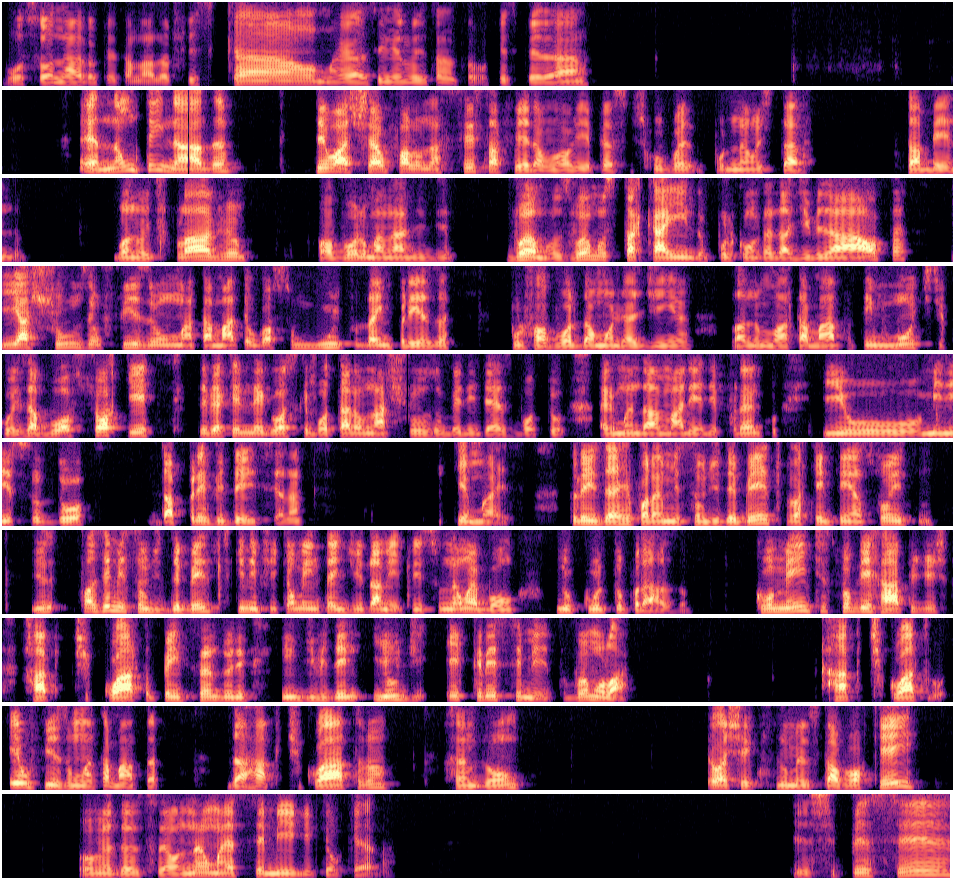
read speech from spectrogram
Bolsonaro pedalada fiscal, Magazine Luiza o que esperar. É, não tem nada. Se eu achar, eu falo na sexta-feira, Mauri. Peço desculpa por não estar sabendo. Boa noite, Flávio. Por favor, uma análise de. Vamos, vamos estar tá caindo por conta da dívida alta. E a Chus, eu fiz um mata-mata, eu gosto muito da empresa. Por favor, dá uma olhadinha lá no mata-mata. Tem um monte de coisa boa, só que teve aquele negócio que botaram na Chus, o BN10 botou a irmã da Maria de Franco e o ministro do da Previdência. Né? O que mais? 3R para emissão de debêntures, para quem tem ações. Fazer emissão de debêntures significa aumentar endividamento. Isso não é bom no curto prazo. Comente sobre Rapid, Rapid 4, pensando em dividend yield e crescimento. Vamos lá. Rapid 4, eu fiz um mata-mata da Rapid 4, Randon. Eu achei que os números estavam ok. Oh, meu Deus do céu, não é CEMIG que eu quero. Este PC.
